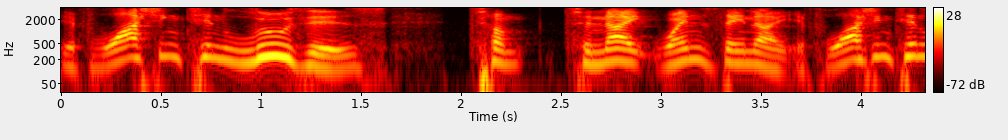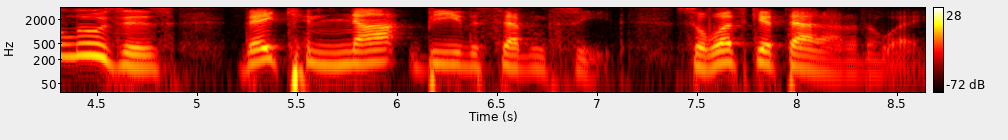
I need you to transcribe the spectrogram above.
If Washington loses to, tonight, Wednesday night, if Washington loses, they cannot be the seventh seed. So let's get that out of the way.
